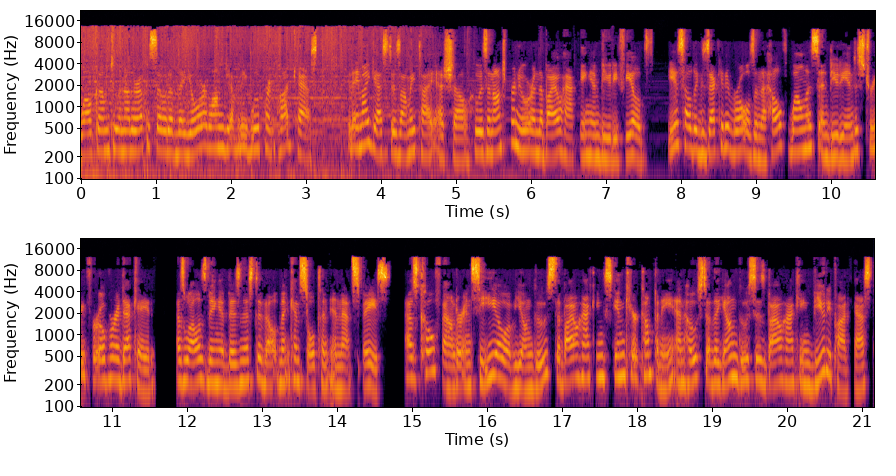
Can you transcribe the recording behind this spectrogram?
Welcome to another episode of the Your Longevity Blueprint podcast. Today, my guest is Amitay Eshel, who is an entrepreneur in the biohacking and beauty fields. He has held executive roles in the health, wellness, and beauty industry for over a decade, as well as being a business development consultant in that space. As co-founder and CEO of Young Goose, the biohacking skincare company, and host of the Young Goose's Biohacking Beauty podcast,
